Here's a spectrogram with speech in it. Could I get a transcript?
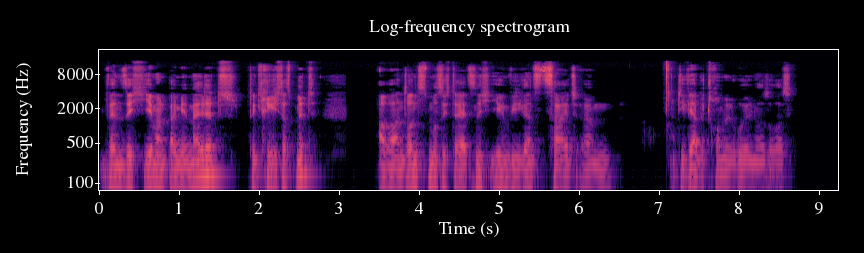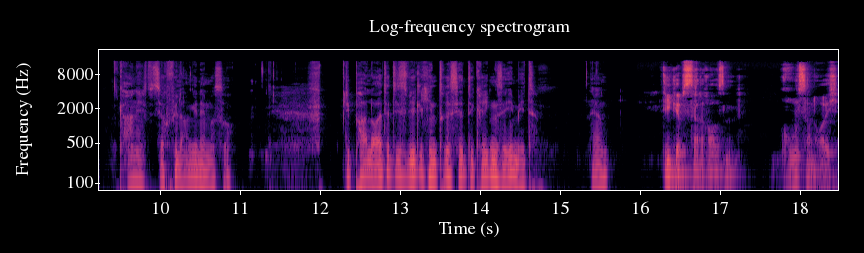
wenn sich jemand bei mir meldet, dann kriege ich das mit. Aber ansonsten muss ich da jetzt nicht irgendwie die ganze Zeit ähm, die Werbetrommel rühlen oder sowas. Gar nicht, das ist ja auch viel angenehmer so. Die paar Leute, die es wirklich interessiert, die kriegen es eh mit. Ja. Die gibt's da draußen. Gruß an euch.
